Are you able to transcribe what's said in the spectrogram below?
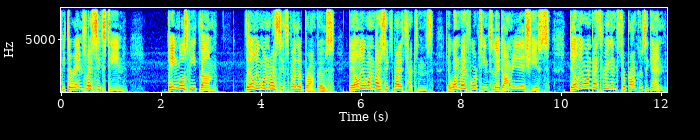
Beat the Rams by 16. Bengals beat them. They only won by six by the Broncos. They only won by six by the Texans. They won by 14, so they dominated the Chiefs. They only won by three against the Broncos again.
